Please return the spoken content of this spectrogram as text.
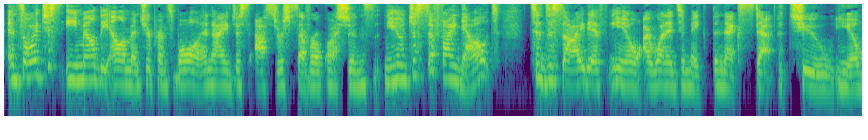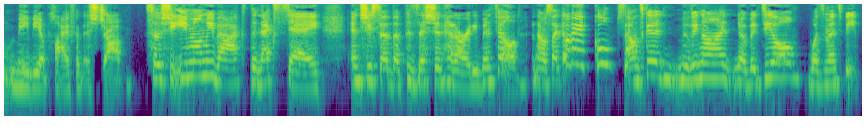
And so I just emailed the elementary principal and I just asked her several questions, you know, just to find out to decide if, you know, I wanted to make the next step to, you know, maybe apply for this job. So she emailed me back the next day and she said the position had already been filled. And I was like, okay, cool. Sounds good. Moving on. No big deal. wasn't meant to be.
